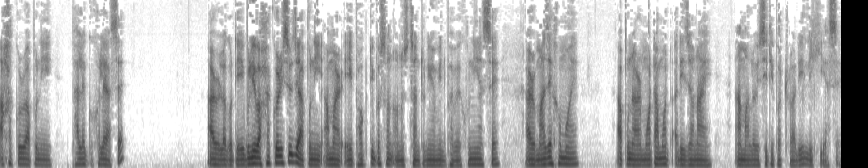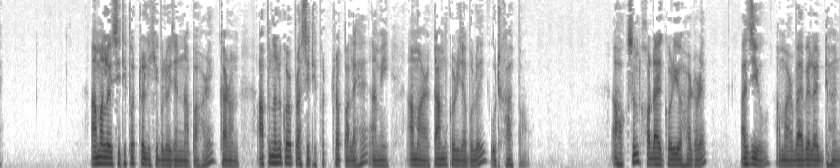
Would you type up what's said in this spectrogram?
আশা কৰো আপুনি ভালে কুশলে আছে। আৰু লগতে এই বুলিও আশা কৰিছো যে আপুনি আমাৰ এই ভক্তিবচন অনুষ্ঠানটো নিয়মিতভাৱে শুনি আছে আৰু মাজে সময়ে আপোনাৰ মতামত আদি জনাই আমালৈ চিঠি পত্ৰ আদি লিখি আছে। আমালৈ চিঠি পত্ৰ লিখিবলৈ যেন নাপাহৰে কাৰণ আপোনালোকৰ পৰা চিঠি পত্ৰ পালেহে আমি আমাৰ কাম কৰি যাবলৈ উৎসাহ পাওঁ। আহকচোন সদায় কৰি অহাৰ দৰে আজিও আমাৰ বাইবেল অধ্যয়ন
